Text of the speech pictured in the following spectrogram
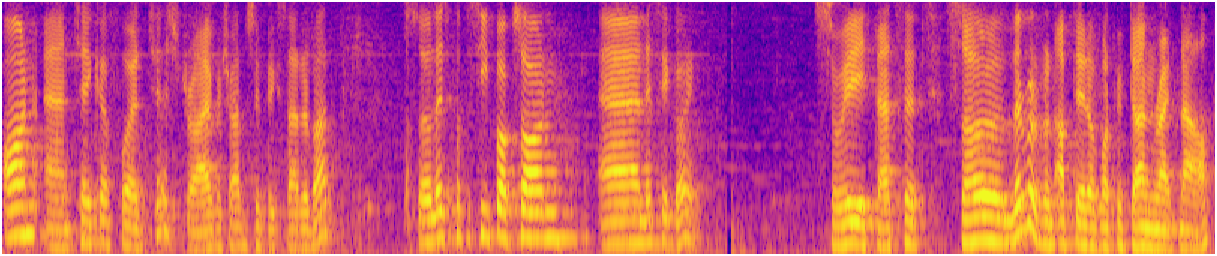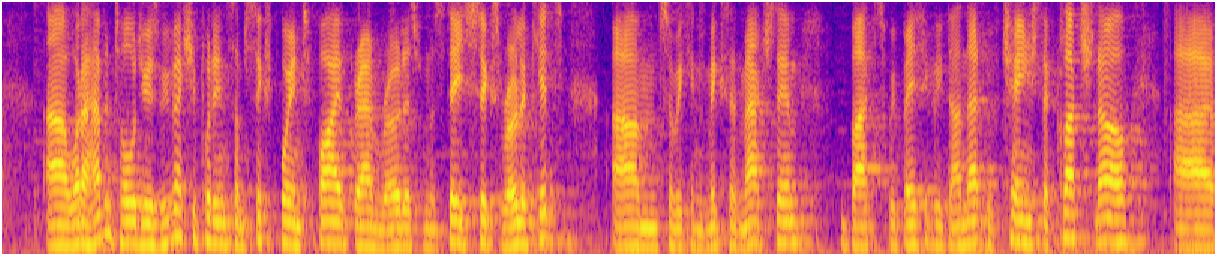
on and take her for a test drive, which I'm super excited about. So let's put the seat box on and let's get going. Sweet, that's it. So a little bit of an update of what we've done right now. Uh, what I haven't told you is we've actually put in some 6.5 gram rollers from the Stage 6 roller kit um, so we can mix and match them. But we've basically done that. We've changed the clutch now, uh,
